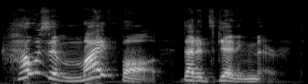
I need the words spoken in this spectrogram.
how is it my fault that it's getting nerfed?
